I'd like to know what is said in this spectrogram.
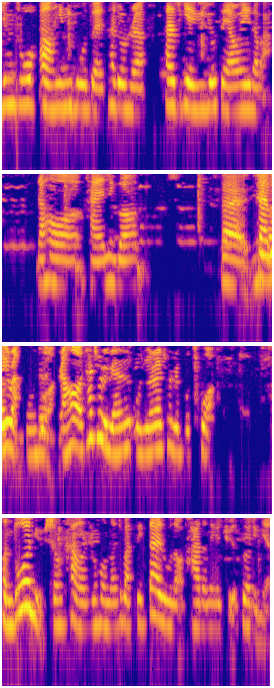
英珠啊，英珠，对，她就是她是毕业于 UCLA 的吧，然后还那个在那个在微软工作，然后她就是人，我觉得确实不错。很多女生看了之后呢，就把自己带入到她的那个角色里面。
